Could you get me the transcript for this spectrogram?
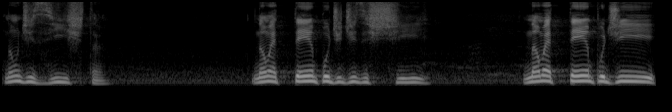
Não desista. Não é tempo de desistir. Não é tempo de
